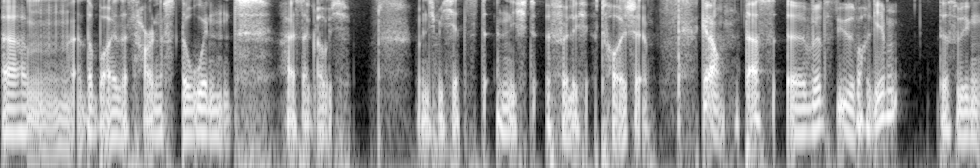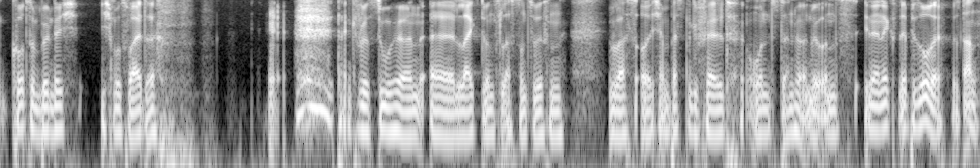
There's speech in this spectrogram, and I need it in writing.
Ähm, the Boy That Harnessed the Wind heißt er, glaube ich. Wenn ich mich jetzt nicht völlig täusche. Genau, das äh, wird es diese Woche geben. Deswegen kurz und bündig, ich muss weiter. Danke fürs Zuhören. Äh, liked uns, lasst uns wissen, was euch am besten gefällt. Und dann hören wir uns in der nächsten Episode. Bis dann.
